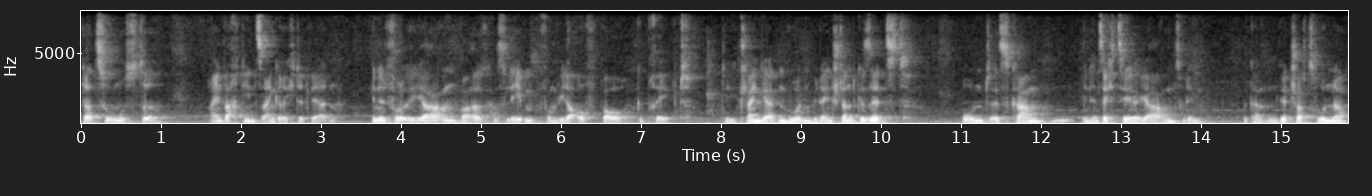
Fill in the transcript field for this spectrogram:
Dazu musste ein Wachdienst eingerichtet werden. In den Folgejahren war das Leben vom Wiederaufbau geprägt. Die Kleingärten wurden wieder instand gesetzt und es kam in den 60er Jahren zu dem bekannten Wirtschaftswunder,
